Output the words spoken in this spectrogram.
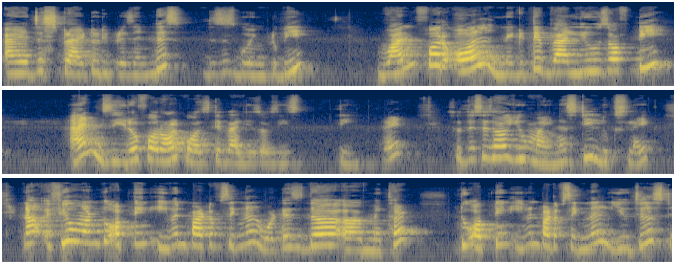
I just try to represent this, this is going to be 1 for all negative values of t and 0 for all positive values of these t, right? So this is how u minus t looks like. Now if you want to obtain even part of signal, what is the uh, method? to obtain even part of signal you just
